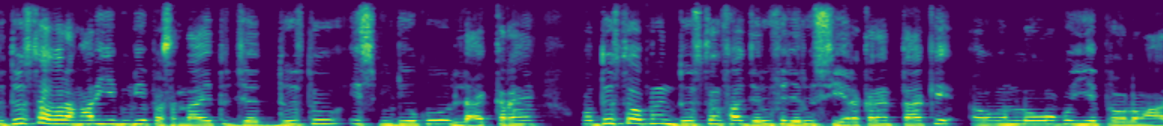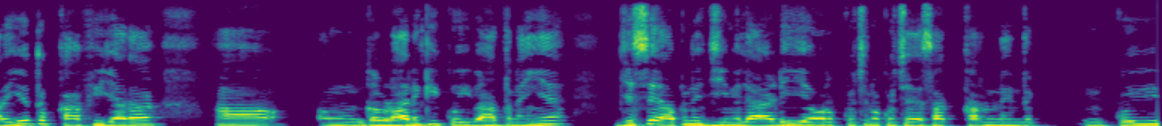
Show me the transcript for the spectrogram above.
तो दोस्तों, अगर हमारी ये वीडियो पसंद आए तो दोस्तों, इस वीडियो को लाइक करें और दोस्तों, अपने दोस्तों के साथ ज़रूर से ज़रूर शेयर करें, ताकि उन लोगों को ये प्रॉब्लम आ रही है तो काफ़ी ज़्यादा घबराने की कोई बात नहीं है जिससे अपने जीमेल आईडी और कुछ ना कुछ ऐसा कर कोई भी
